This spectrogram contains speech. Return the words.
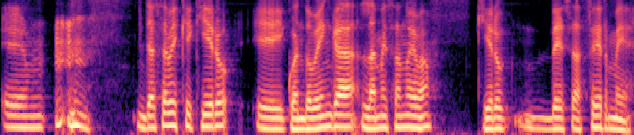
Em, ya sabéis que quiero, eh, cuando venga la mesa nueva, quiero deshacerme,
